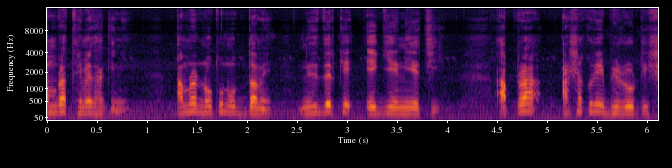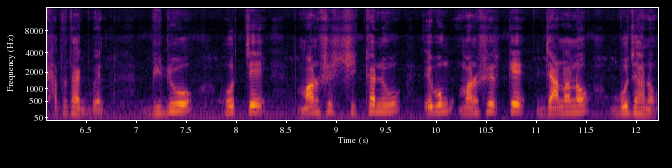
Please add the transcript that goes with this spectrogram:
আমরা থেমে থাকিনি। আমরা নতুন উদ্যমে নিজেদেরকে এগিয়ে নিয়েছি। আপনারা আশা করি ভিডিওটির সাথে থাকবেন। ভিডিও হচ্ছে মানুষের শিক্ষণীয় এবং মানুষেরকে জানানো, বোঝানো।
